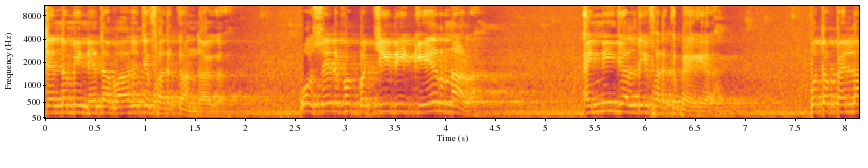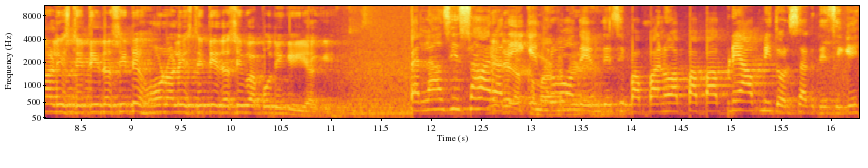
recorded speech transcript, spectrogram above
3 ਮਹੀਨੇ ਤਾਂ ਬਾਅਦ ਚ ਫ਼ਰਕ ਆਂਦਾਗਾ ਉਹ ਸਿਰਫ ਬੱਚੀ ਦੀ ਕੇਅਰ ਨਾਲ ਇੰਨੀ ਜਲਦੀ ਫ਼ਰਕ ਪੈ ਗਿਆ। ਉਹ ਤਾਂ ਪਹਿਲਾਂ ਵਾਲੀ ਸਥਿਤੀ ਦੱਸੀ ਤੇ ਹੁਣ ਵਾਲੀ ਸਥਿਤੀ ਦੱਸੀ ਬਾਪੂ ਦੀ ਕੀ ਹੈਗੀ ਪਹਿਲਾਂ ਅਸੀਂ ਸਹਾਰਾ ਦੇ ਕੇ ਦਿੰਦੇ ਹੁੰਦੇ ਸੀ ਪਾਪਾ ਨੂੰ। ਆਪਾਂ ਆਪਾਂ ਆਪਣੇ ਆਪ ਨਹੀਂ ਤੁਰ ਸਕਦੇ ਸੀਗੇ।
